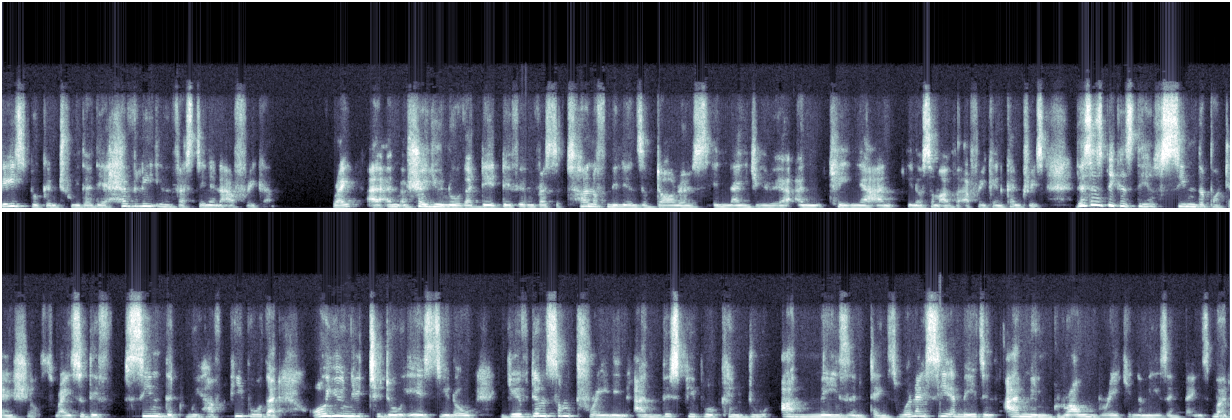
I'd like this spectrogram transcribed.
Facebook and Twitter, they're heavily investing in Africa right? I, am sure you know that they, they've invested a ton of millions of dollars in Nigeria and Kenya and you know some other African countries. This is because they have seen the potentials, right? So they've seen that we have people that all you need to do is you know give them some training and these people can do amazing things. When I say amazing, I mean groundbreaking amazing things. But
